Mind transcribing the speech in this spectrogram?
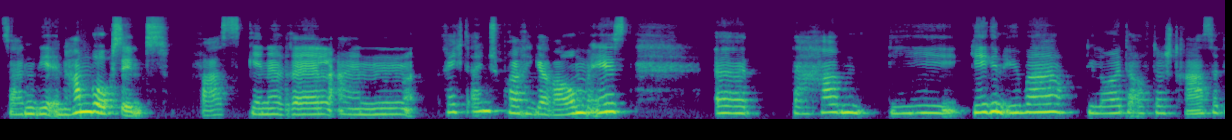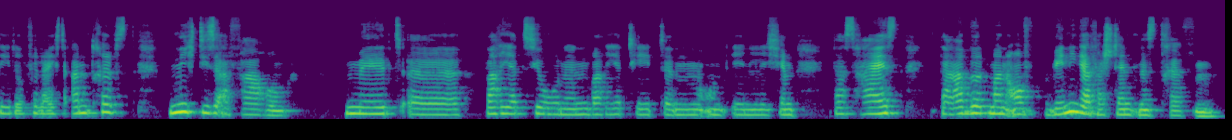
sagen wir, in Hamburg sind, was generell ein recht einsprachiger Raum ist, äh, da haben die gegenüber, die Leute auf der Straße, die du vielleicht antriffst, nicht diese Erfahrung mit äh, Variationen, Varietäten und ähnlichem. Das heißt, da wird man auf weniger Verständnis treffen.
